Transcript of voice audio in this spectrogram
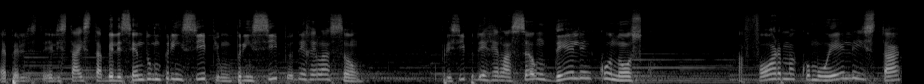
É ele, ele está estabelecendo um princípio, um princípio de relação. O princípio de relação dele conosco. A forma como ele está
